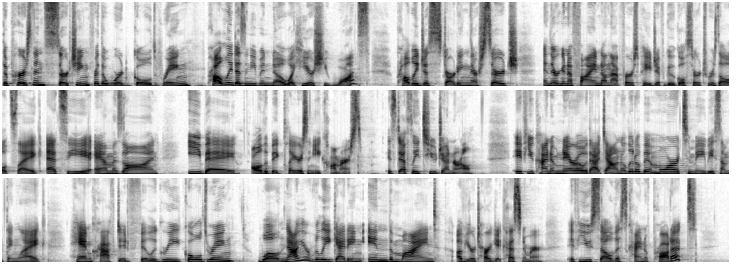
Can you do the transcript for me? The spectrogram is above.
The person searching for the word gold ring probably doesn't even know what he or she wants probably just starting their search and they're going to find on that first page of Google search results like Etsy, Amazon, eBay, all the big players in e commerce. It's definitely too general. If you kind of narrow that down a little bit more to maybe something like handcrafted filigree gold ring Well, now you're really getting in the mind of your target customer. If you sell this kind of product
